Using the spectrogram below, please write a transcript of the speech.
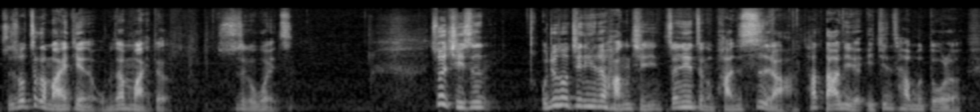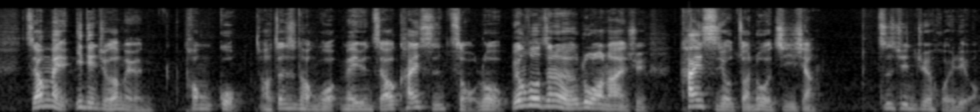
只是说这个买点，我们在买的是这个位置。所以其实我就说，今天的行情，今天整个盘势啦，它打底的已经差不多了。只要每一点九到美元通过哦，正式通过，美元只要开始走弱，不用说真的落到哪里去，开始有转弱迹象，资金就会回流，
